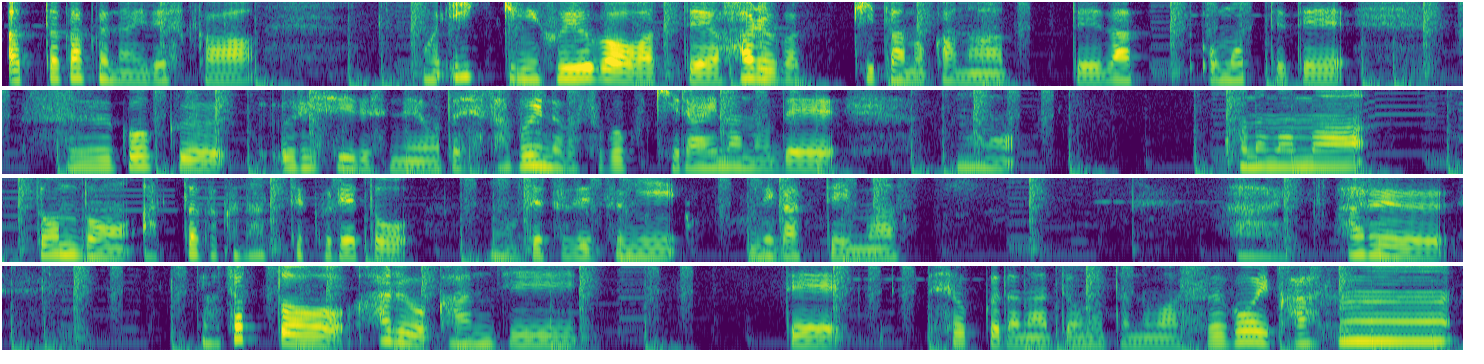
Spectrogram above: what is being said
暖かくないですか？もう一気に冬が終わって春が来たのかなっってな思っててすごく嬉しいですね。私寒いのがすごく嫌いなのでもうこのままどんどん暖かくなってくれともう切実に願っています。はい。春でもちょっと春を感じてショックだなって思ったのはすごい花粉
